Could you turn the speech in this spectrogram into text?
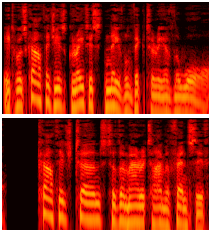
It was Carthage's greatest naval victory of the war. Carthage turned to the maritime offensive,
